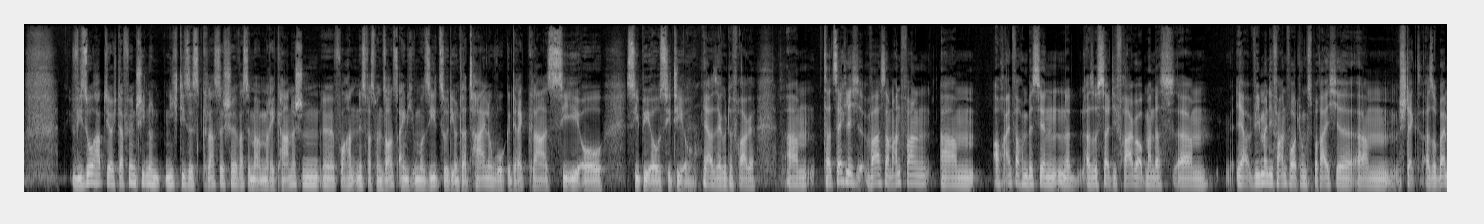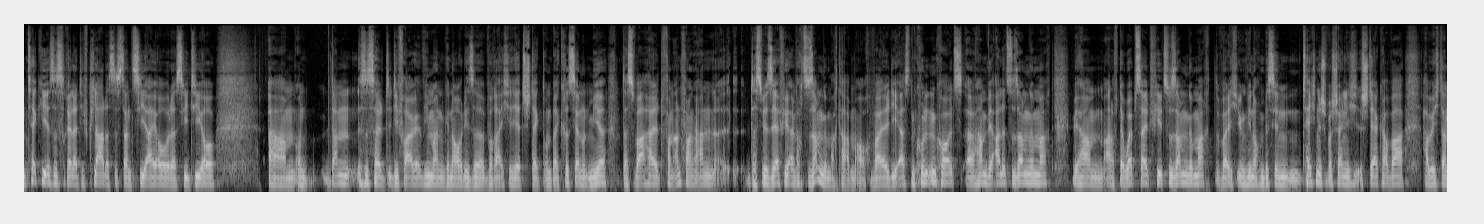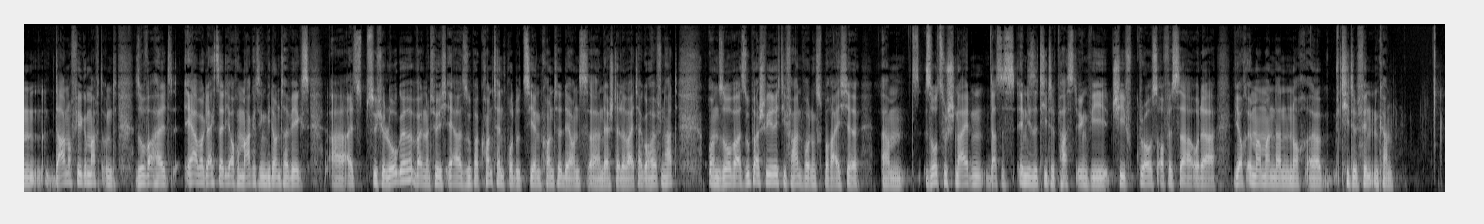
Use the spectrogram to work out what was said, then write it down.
Wieso habt ihr euch dafür entschieden und nicht dieses klassische, was im Amerikanischen äh, vorhanden ist, was man sonst eigentlich immer sieht, so die Unterteilung, wo direkt klar ist CEO, CPO, CTO? Ja, sehr gute Frage. Ähm, tatsächlich war es am Anfang ähm, auch einfach ein bisschen, ne, also ist halt die Frage, ob man das ähm, ja, wie man die Verantwortungsbereiche ähm, steckt. Also beim Techie ist es relativ klar, das ist dann CIO oder CTO. Ähm, und dann ist es halt die Frage, wie man genau diese Bereiche jetzt steckt. Und bei Christian und mir, das war halt von Anfang an, dass wir sehr viel einfach zusammen gemacht haben auch, weil die ersten Kundencalls äh, haben wir alle zusammen gemacht. Wir haben auf der Website viel zusammen gemacht, weil ich irgendwie noch ein bisschen technisch wahrscheinlich stärker war, habe ich dann da noch viel gemacht und so war halt er aber gleichzeitig auch im Marketing wieder unterwegs äh, als Psychologe, weil natürlich er super Content produzieren konnte, der uns äh, an der Stelle weitergeholfen hat. Und so war es super schwierig, die Verantwortungsbereiche Bereiche ähm, so zu schneiden, dass es in diese Titel passt, irgendwie Chief Growth Officer oder wie auch immer man dann noch äh, Titel finden kann.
